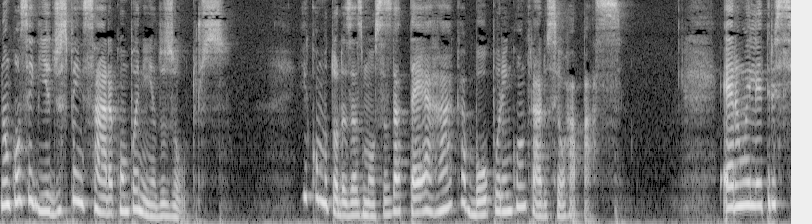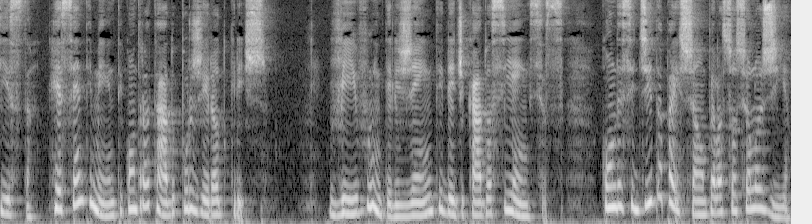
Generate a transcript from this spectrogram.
não conseguia dispensar a companhia dos outros. E como todas as moças da terra, acabou por encontrar o seu rapaz. Era um eletricista, recentemente contratado por Gerald Krish. Vivo, inteligente e dedicado às ciências, com decidida paixão pela sociologia.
